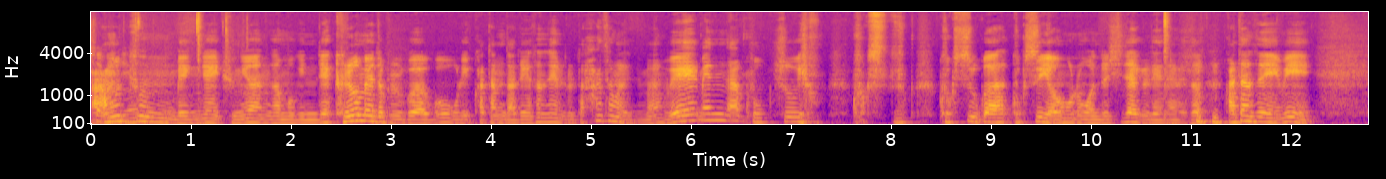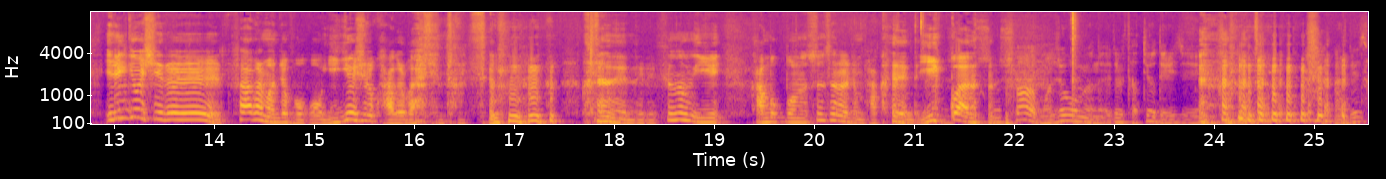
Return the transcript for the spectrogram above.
아무튼 굉장히 중요한 과목인데 그럼에도 불구하고 우리 과탐 나중에 선생님들도 항상 말하지만 왜 맨날 국수 국수 국수가 국수 0으로 먼저 시작을 되냐 그래서 과탐 선생님이 1교시를 수학을 먼저 보고 2교시를 과학을 봐야 된다 그랬어요. 과탐 선생님들이 수능 이 과목 보는 순서를 좀 바꿔야 된다. 이과는 수- 수학 먼저 보면 애들 다 뛰어내리지. 안 되지.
